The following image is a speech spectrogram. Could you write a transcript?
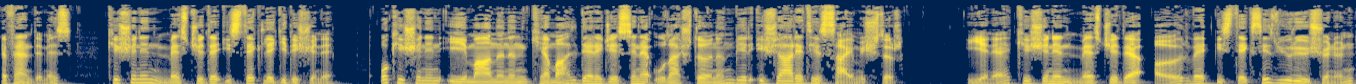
Efendimiz, kişinin mescide istekle gidişini, o kişinin imanının kemal derecesine ulaştığının bir işareti saymıştır. Yine kişinin mescide ağır ve isteksiz yürüyüşünün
